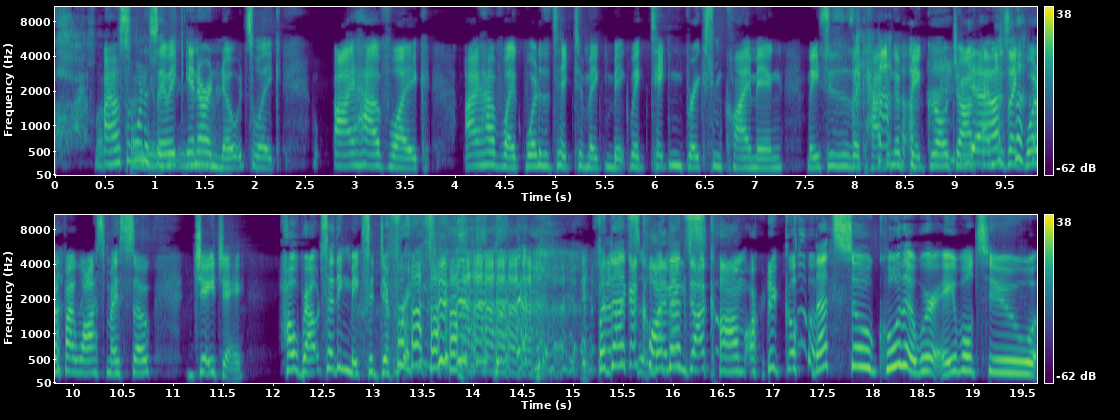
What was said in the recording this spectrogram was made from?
Oh, I, love I also want to say, like in our notes, like I have like I have like what does it take to make make like taking breaks from climbing. Macy's is like having a big girl job. Yeah. Emma's like, what if I lost my soak? JJ, how route setting makes a difference. but that's- like a but climbing.com article. That's so cool that we're able to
